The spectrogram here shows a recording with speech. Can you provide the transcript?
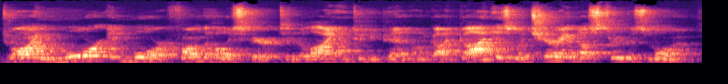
drawing more and more from the Holy Spirit to rely and to depend on God. God is maturing us through this moment.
